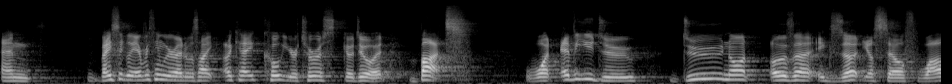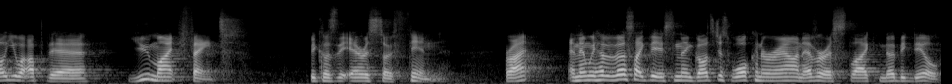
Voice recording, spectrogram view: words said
And basically everything we read was like, okay, cool, you're a tourist, go do it. But whatever you do, do not overexert yourself while you are up there. You might faint because the air is so thin, right? And then we have a verse like this, and then God's just walking around Everest like no big deal.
